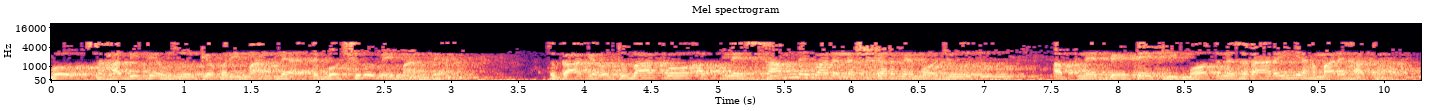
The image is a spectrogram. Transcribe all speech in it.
وہ صحابی تھے، حضور کے اوپر ایمان لے آئے تھے وہ شروع میں ایمان لے آئے۔ تو کہا کہ اتبا کو اپنے سامنے والے لشکر میں موجود اپنے بیٹے کی موت نظر آ رہی ہے، ہمارے ہاتھوں۔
